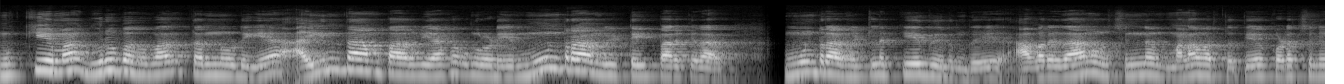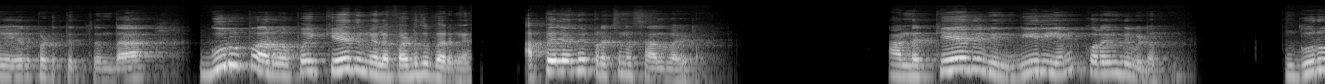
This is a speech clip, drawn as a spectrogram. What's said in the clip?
முக்கியமாக குரு பகவான் தன்னுடைய ஐந்தாம் பார்வையாக உங்களுடைய மூன்றாம் வீட்டை பார்க்கிறார். மூன்றாம் வீட்டில் கேது இருந்து அவர் ஏதாவது ஒரு சின்ன மன வருத்தத்தையோ குடைச்சலையோ ஏற்படுத்திட்டு இருந்தா குரு பார்வை போய் கேது மேலே படுத்து பாருங்க. அப்பையிலேருந்தே பிரச்சனை சால்வ் ஆகிடும் அந்த கேதுவின் வீரியம் குறைந்து விடும். குரு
